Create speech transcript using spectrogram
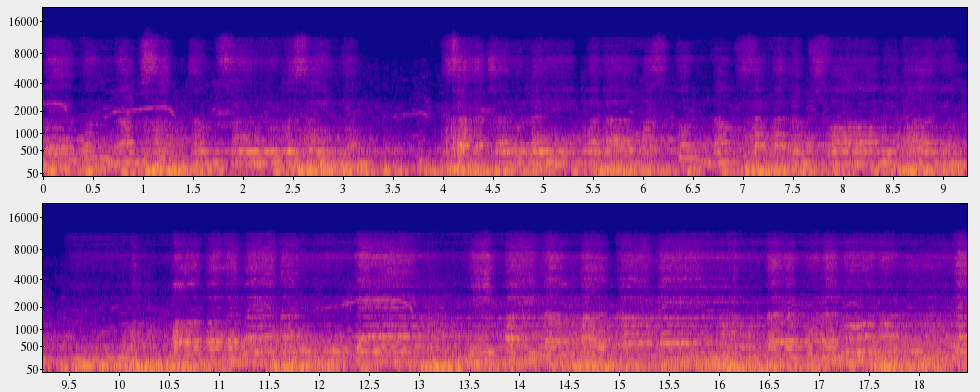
మేమున్నాం సిద్ధం సూర్యుడు సైన్యం సహచరులై పదా వస్తున్నాం సఫలం స్వామి కార్యం మా పైన మాకమే తలపున నూరుంటే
